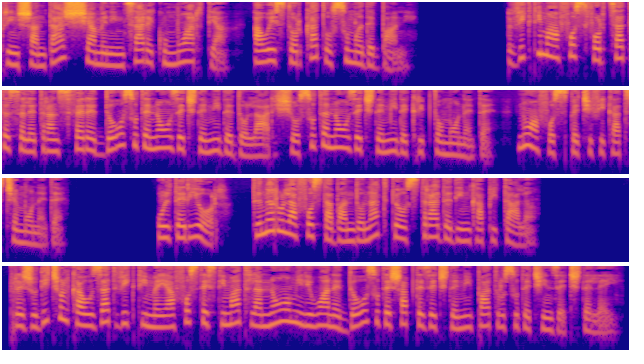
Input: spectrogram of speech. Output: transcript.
prin șantaj și amenințare cu moartea, au estorcat o sumă de bani. Victima a fost forțată să le transfere 290.000 de dolari și 190.000 de criptomonede, nu a fost specificat ce monede. Ulterior, tânărul a fost abandonat pe o stradă din capitală. Prejudiciul cauzat victimei a fost estimat la 9.270.450 de lei.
